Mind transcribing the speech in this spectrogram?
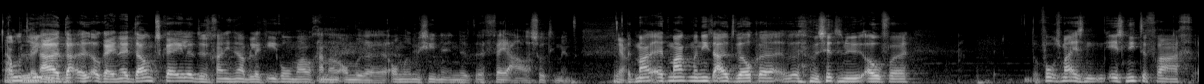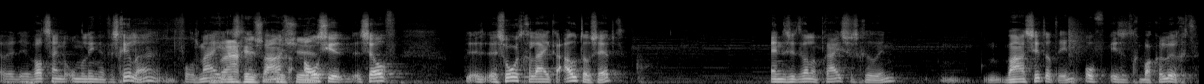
Alle drie. Eh, Oké, nee, downscalen. Dus we gaan niet naar Black Eagle, maar we gaan naar een andere, andere machine in het eh, VA-assortiment. Ja. Het, maakt het maakt me niet uit welke. We, zitten nu over. Volgens mij is, is niet de vraag eh, wat zijn de onderlinge verschillen. Volgens mij De vraag is de is, vraag als als je- je, zelf soortgelijke auto's hebt en er zit wel een prijsverschil in, waar zit dat in? Of is het gebakken lucht?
